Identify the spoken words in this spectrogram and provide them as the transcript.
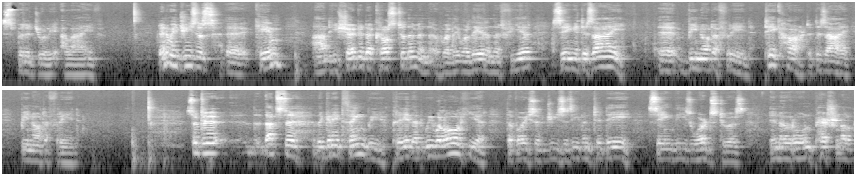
spiritually alive. Anyway, Jesus uh, came and he shouted across to them and while they were there in their fear, saying, It is I, uh, be not afraid. Take heart, it is I, be not afraid. So to that's the, the great thing. We pray that we will all hear the voice of Jesus even today saying these words to us in our own personal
